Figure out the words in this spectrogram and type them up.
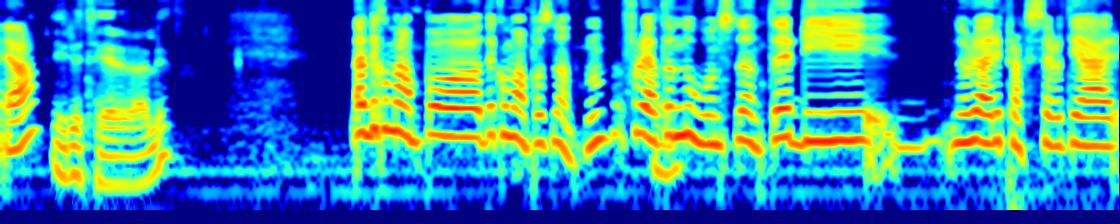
ja. Irriterer deg litt? Nei, det kommer an på, det kommer an på studenten. Fordi at Ja. noen studenter, de, når du er i praksis, du at de er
